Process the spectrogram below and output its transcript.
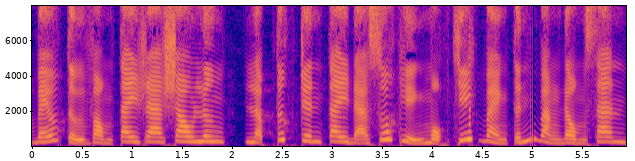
béo tự vòng tay ra sau lưng, lập tức trên tay đã xuất hiện một chiếc bàn tính bằng đồng xanh.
